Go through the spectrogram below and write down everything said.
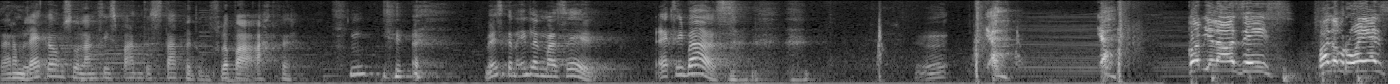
Daarom lekker om so langs die span te stap en doen flip haar agter. Mens kan eintlik maar sê, ek is die baas. Ja. Ja. Kom julle asies. Vat op rooies.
